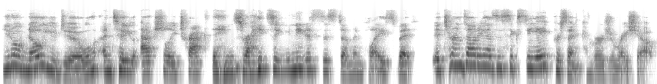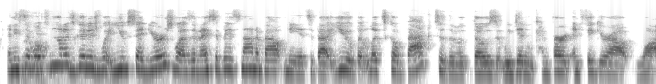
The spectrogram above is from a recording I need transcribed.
you don't know you do until you actually track things, right? So you need a system in place." But it turns out he has a 68% conversion ratio. And he said, Well, it's uh-huh. not as good as what you said yours was. And I said, But it's not about me, it's about you. But let's go back to the, those that we didn't convert and figure out why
